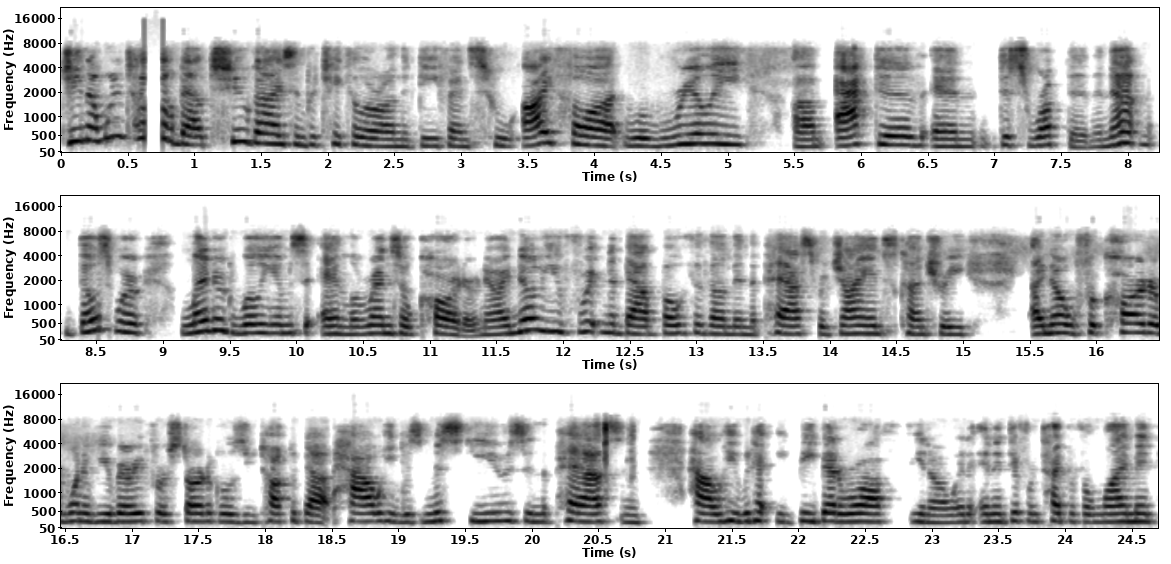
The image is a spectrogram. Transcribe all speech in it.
Gene, I want to talk about two guys in particular on the defense who I thought were really um, active and disruptive, and that those were Leonard Williams and Lorenzo Carter. Now, I know you've written about both of them in the past for Giants Country. I know for Carter, one of your very first articles, you talked about how he was misused in the past and how he would ha- be better off, you know, in, in, a different type of alignment.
